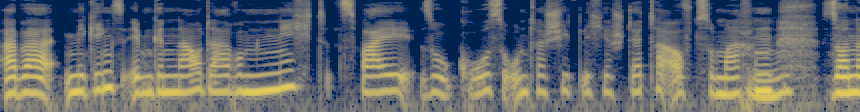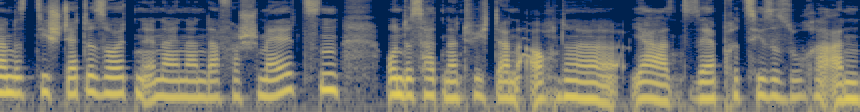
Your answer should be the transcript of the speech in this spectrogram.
Aber mir ging es eben genau darum, nicht zwei so große unterschiedliche Städte aufzumachen, mhm. sondern die Städte sollten ineinander verschmelzen. Und es hat natürlich dann auch eine ja, sehr präzise Suche an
